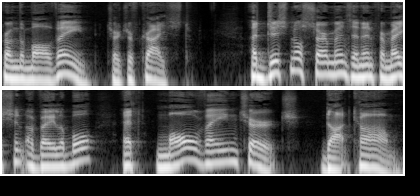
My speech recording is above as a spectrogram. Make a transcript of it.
from the Mulvane Church of Christ. Additional sermons and information available at mulvanechurch.com.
